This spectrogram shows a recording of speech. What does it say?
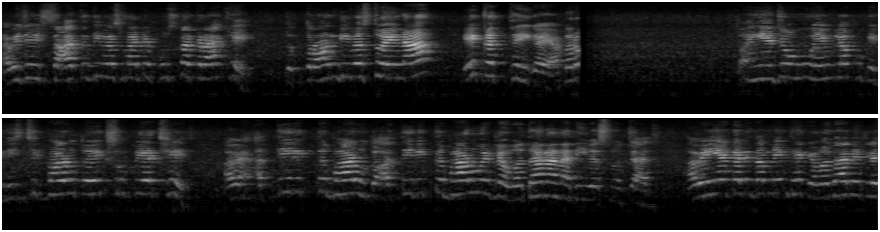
હવે જો એ સાત દિવસ માટે પુસ્તક રાખે, તો ત્રણ દિવસ તો એના એક જ થઈ ગયા, બરોબર? તો અહીંયા જો હું એમ લખું કે નિશ્ચિત ભાડું તો એકસો રૂપિયા છે જ. હવે અતિરિક્ત ભાડું, તો અતિરિક્ત ભાડું એટલે વધારાના દિવસનો ચાર્જ હવે અહીંયા કરી તમને એમ થાય કે વધારે એટલે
